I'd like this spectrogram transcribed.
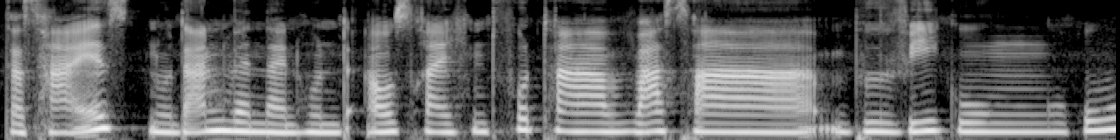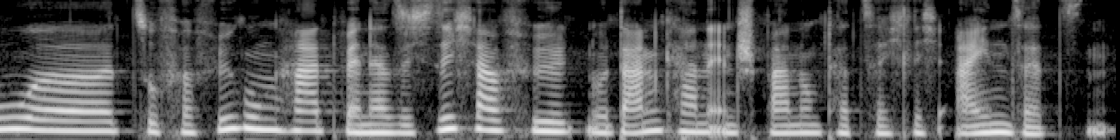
Das heißt, nur dann, wenn dein Hund ausreichend Futter, Wasser, Bewegung, Ruhe zur Verfügung hat, wenn er sich sicher fühlt, nur dann kann Entspannung tatsächlich einsetzen.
